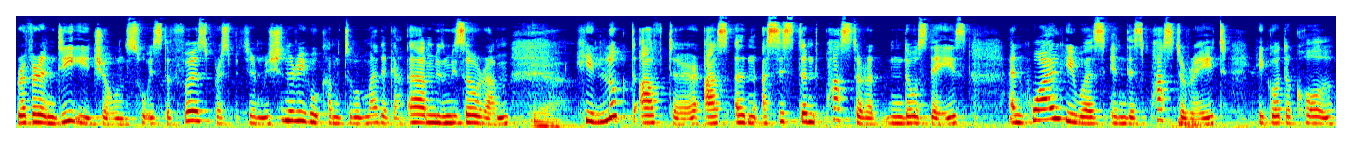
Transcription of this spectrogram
Reverend D.E. Jones, who is the first Presbyterian missionary who came to Madagascar, uh, Mizoram, yeah. he looked after as an assistant pastor in those days. And while he was in this pastorate, he got a call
